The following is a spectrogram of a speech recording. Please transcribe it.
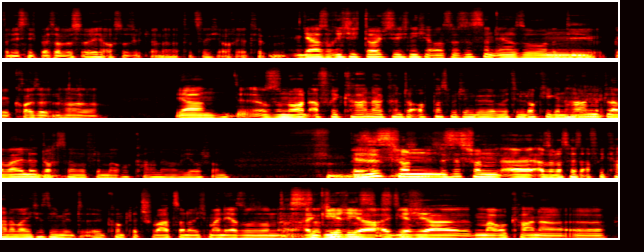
wenn ich es nicht besser wüsste, würde ich auch so Südländer tatsächlich auch eher tippen. Ja, so richtig deutsch sehe ich nicht aus. Das ist dann eher so ein. Und die gekräuselten Haare. Ja, also Nordafrikaner könnte auch passen mit den, mit den lockigen Haaren Nee. mittlerweile. Doch, Ja. sagen wir für den Marokkaner habe ich auch schon. Es ist schon, es ist schon, äh, also was heißt Afrikaner meine ich jetzt nicht mit äh, komplett schwarz, sondern ich meine eher so, so ein Algerier. Algerier, Marokkaner, äh,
